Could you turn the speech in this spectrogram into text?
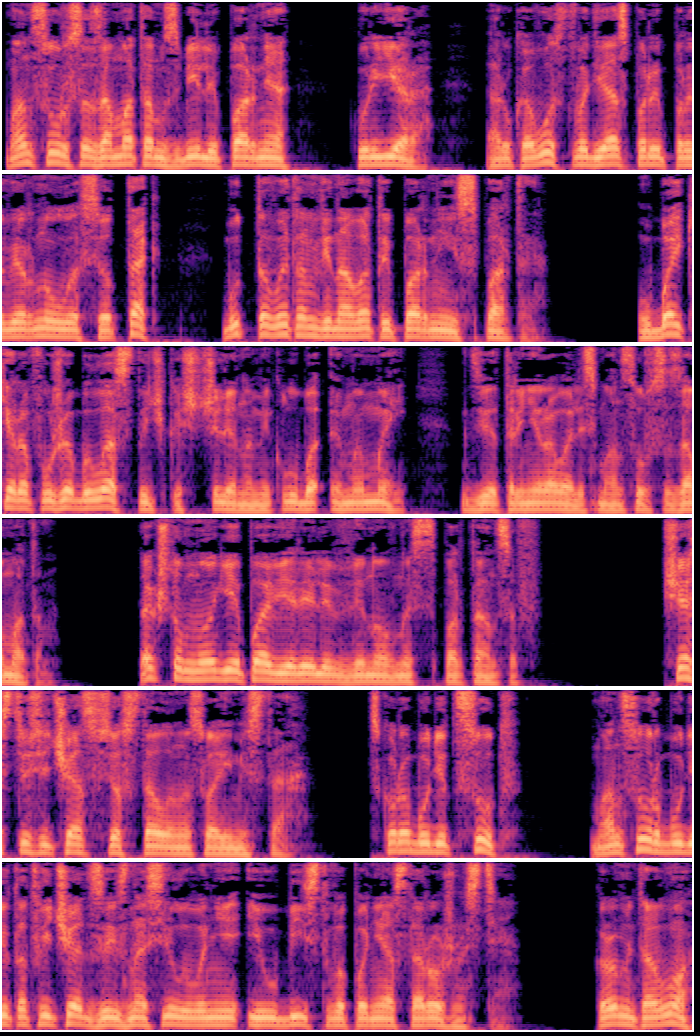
Мансур с Азаматом сбили парня-курьера, а руководство диаспоры провернуло все так, будто в этом виноваты парни из Спарты. У байкеров уже была стычка с членами клуба ММА, где тренировались Мансур с Азаматом. Так что многие поверили в виновность спартанцев. К счастью, сейчас все стало на свои места. Скоро будет суд. Мансур будет отвечать за изнасилование и убийство по неосторожности. Кроме того,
